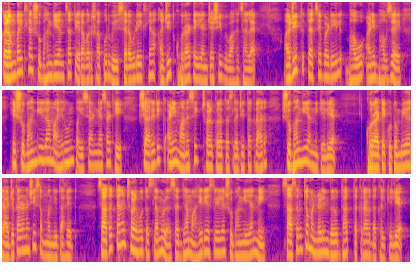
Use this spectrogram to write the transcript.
कळंबा इथल्या शुभांगी यांचा तेरा वर्षापूर्वी सरवडे इथल्या अजित खोराटे यांच्याशी विवाह झालाय. अजित त्याचे वडील भाऊ आणि भावजय हे शुभांगीला माहेरहून पैसे आणण्यासाठी शारीरिक आणि मानसिक छळ करत असल्याची तक्रार शुभांगी यांनी केली आहे. खोराटे कुटुंबीय राजकारणाशी संबंधित आहेत. सातत्यानं छळ होत असल्यामुळं सध्या माहेरी असलेल्या शुभांगी यांनी सासरच्या मंडळींविरोधात तक्रार दाखल केली आहे.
